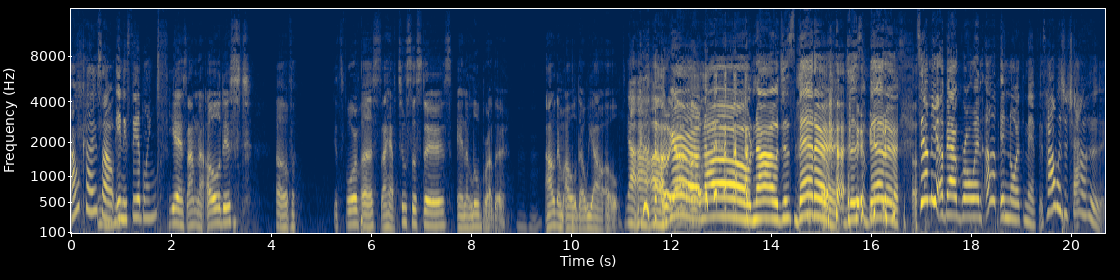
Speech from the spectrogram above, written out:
Okay, so Mm-hmm. any siblings? Yes, I'm the oldest of. It's four of us. I have two sisters and a little brother. All of them old though. We all old. Yeah, uh, Oh, girl, no, no, just better, just better. Tell me about growing up in North Memphis. How was your childhood?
